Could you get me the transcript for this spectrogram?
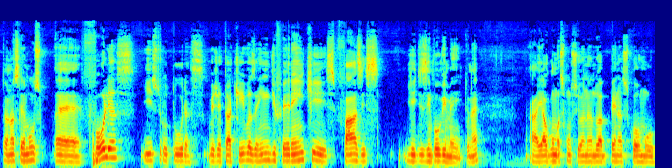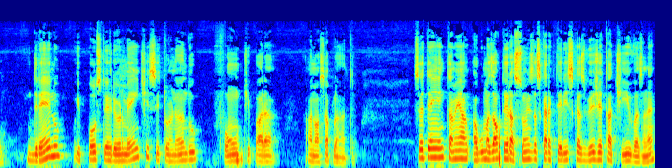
Então nós temos é, folhas e estruturas vegetativas em diferentes fases de desenvolvimento, né? Aí algumas funcionando apenas como dreno e posteriormente se tornando fonte para a nossa planta. Você tem também algumas alterações das características vegetativas, né?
